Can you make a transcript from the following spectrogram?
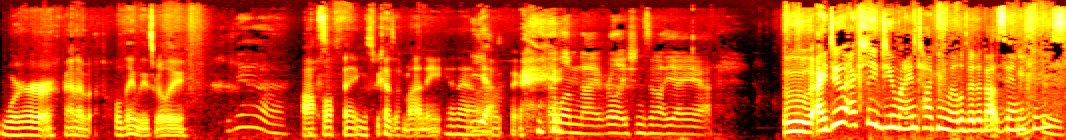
were kind of holding these really Yeah. awful things because of money, you know. Yeah. Alumni relations and all. Yeah, yeah. yeah. Ooh, I do actually. Do you mind talking a little bit about Santa Cruz?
